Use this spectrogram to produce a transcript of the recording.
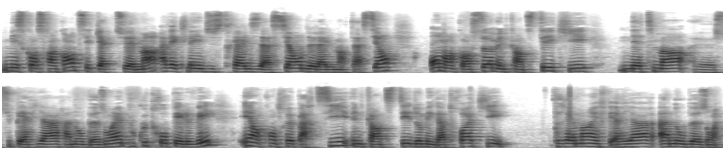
Mais ce qu'on se rend compte, c'est qu'actuellement, avec l'industrialisation de l'alimentation, on en consomme une quantité qui est nettement euh, supérieure à nos besoins, beaucoup trop élevée, et en contrepartie, une quantité d'oméga 3 qui est vraiment inférieure à nos besoins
